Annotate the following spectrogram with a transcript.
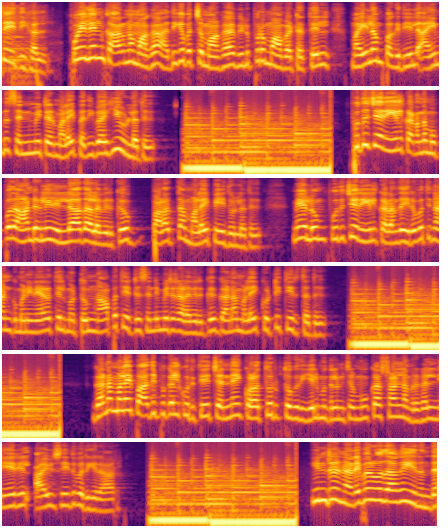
செய்திகள். புயலின் காரணமாக அதிகபட்சமாக விழுப்புரம் மாவட்டத்தில் மயிலம் பகுதியில் ஐம்பது சென்டிமீட்டர் மழை பதிவாகியுள்ளது. புதுச்சேரியில் கடந்த முப்பது ஆண்டுகளில் இல்லாத அளவிற்கு பலத்த மழை பெய்துள்ளது. மேலும் புதுச்சேரியில் கடந்த இருபத்தி நான்கு மணி நேரத்தில் மட்டும் நாற்பத்தி எட்டு சென்டிமீட்டர் அளவிற்கு கனமழை கொட்டி தீர்த்தது கனமழை பாதிப்புகள் குறித்து சென்னை கொளத்தூர் தொகுதியில் முதலமைச்சர் மு க ஸ்டாலின் அவர்கள் நேரில் ஆய்வு செய்து வருகிறார். இன்று நடைபெறுவதாக இருந்த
